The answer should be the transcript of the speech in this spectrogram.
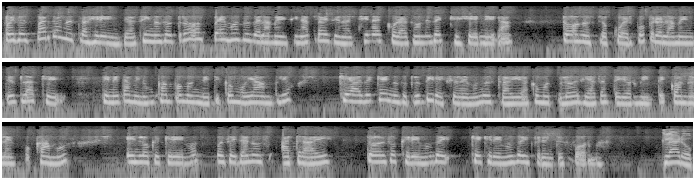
Pues es parte de nuestra gerencia. Si nosotros vemos desde la medicina tradicional china, el corazón es el que genera todo nuestro cuerpo, pero la mente es la que tiene también un campo magnético muy amplio que hace que nosotros direccionemos nuestra vida, como tú lo decías anteriormente, cuando la enfocamos en lo que queremos, pues ella nos atrae todo eso queremos de, que queremos de diferentes formas. Claro,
